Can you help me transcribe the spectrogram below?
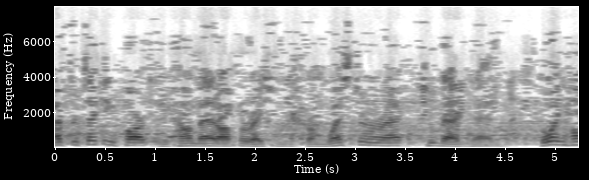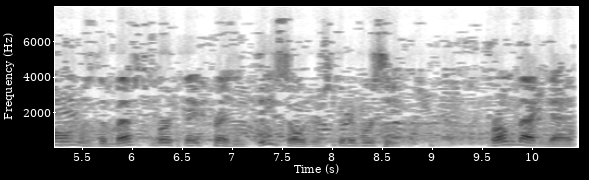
After taking part in combat operations from western Iraq to Baghdad, going home was the best birthday present these soldiers could have received. From Baghdad,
